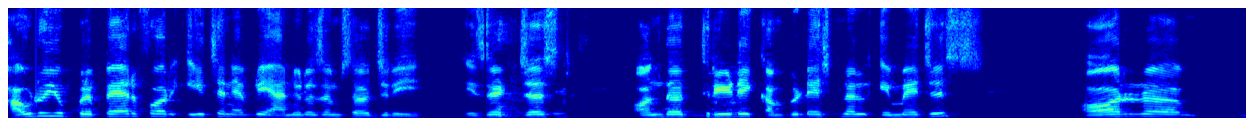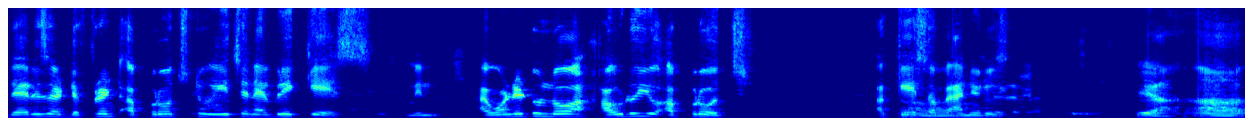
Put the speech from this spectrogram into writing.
How do you prepare for each and every aneurysm surgery? Is it just on the 3D computational images, or uh, there is a different approach to each and every case? I mean, I wanted to know how do you approach a case of Uh, aneurysm? Yeah, uh,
